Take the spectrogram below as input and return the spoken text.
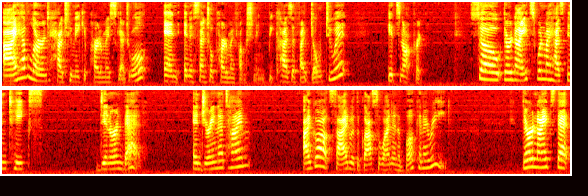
I have learned how to make it part of my schedule and an essential part of my functioning because if I don't do it, it's not pretty. So there are nights when my husband takes dinner in bed. And during that time, I go outside with a glass of wine and a book and I read. There are nights that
